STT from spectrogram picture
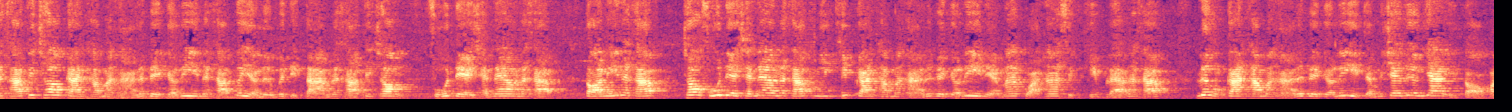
นะครับที่ชอบการทำอาหารและเบเกอรี่นะครับก็อย่าลืมไปติดตามนะครับที่ช่อง Food Day Channel นะครับ ตอนนี้นะครับช่อง Food Day Channel นะครับมีคลิปการทำอาหารและเบเกอรี่เนี่ยมากกว่า 50 คลิปแล้วนะครับ เรื่องของการทำอาหารและเบเกอรี่จะไม่ใช่เรื่องยากอีกต่อไป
